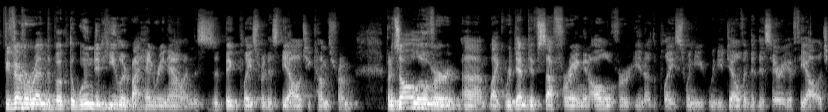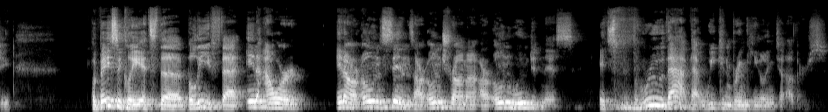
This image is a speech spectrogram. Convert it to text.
If you've ever read the book The Wounded Healer by Henri Nouwen, this is a big place where this theology comes from. But it's all over um, like redemptive suffering and all over you know the place when you when you delve into this area of theology. But basically it's the belief that in our in our own sins our own trauma our own woundedness it's through that that we can bring healing to others.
